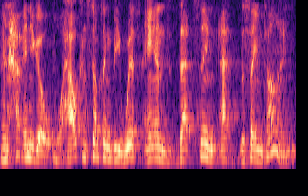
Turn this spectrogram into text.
And, how, and you go, well, how can something be with and that thing at the same time?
